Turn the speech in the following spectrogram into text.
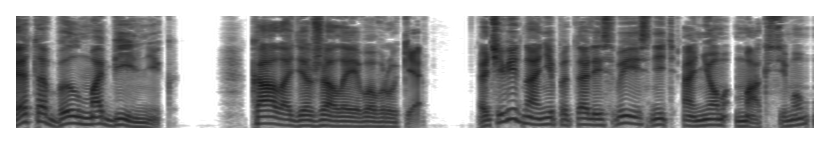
Это был мобильник. Кала держала его в руке. Очевидно, они пытались выяснить о нем максимум.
